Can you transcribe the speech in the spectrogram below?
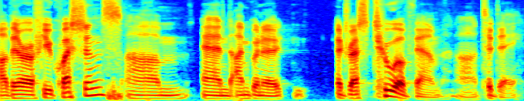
Uh, there are a few questions, um, and I'm going to address two of them uh, today.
